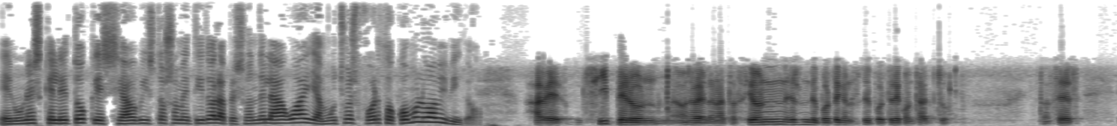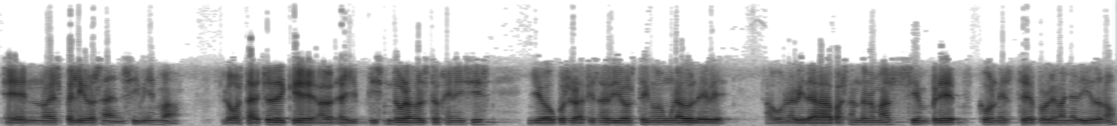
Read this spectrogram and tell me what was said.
en un esqueleto que se ha visto sometido a la presión del agua y a mucho esfuerzo. ¿Cómo lo ha vivido? A ver, sí, pero vamos a ver, la natación es un deporte que no es un deporte de contacto. Entonces, eh, no es peligrosa en sí misma. Luego está el hecho de que hay distintos grados de osteogénesis. Yo, pues gracias a Dios, tengo un grado leve. Hago una vida bastante normal, siempre con este problema añadido, ¿no?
